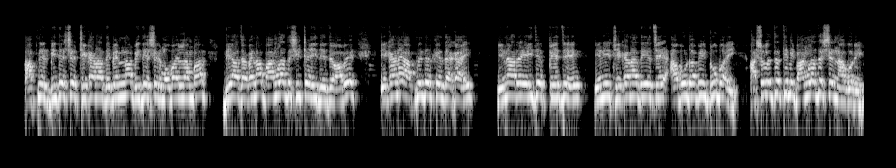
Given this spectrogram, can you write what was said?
আপনি বিদেশের ঠিকানা দেবেন না, বিদেশের মোবাইল নাম্বার দেওয়া যাবে না, বাংলাদেশিটাই দিতে হবে। এখানে আপনাদেরকে দেখাই, ইনার এই যে পেজে ইনি ঠিকানা দিয়েছে আবুধাবি, দুবাই। আসলে তো তিনি বাংলাদেশের নাগরিক।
